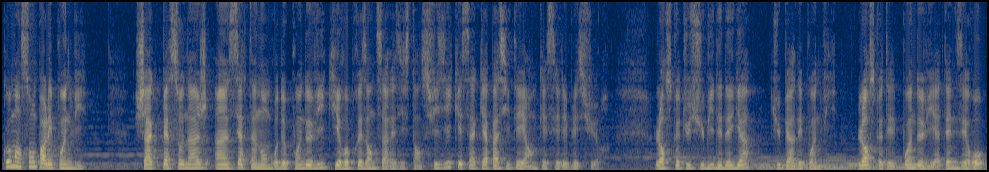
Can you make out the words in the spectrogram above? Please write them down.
Commençons par les points de vie. Chaque personnage a un certain nombre de points de vie qui représentent sa résistance physique et sa capacité à encaisser les blessures. Lorsque tu subis des dégâts, tu perds des points de vie. Lorsque tes points de vie atteignent zéro,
